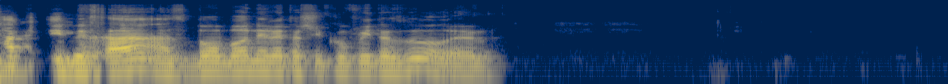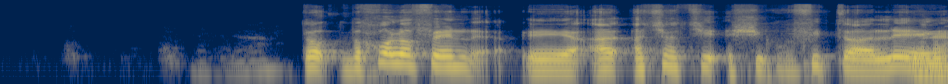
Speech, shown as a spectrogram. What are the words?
חקתי בך, אז בוא, בוא נראה את השיקופית הזו, אראל. טוב, בכל אופן, עד שהשיקופית תעלה... הנה.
